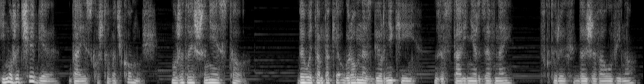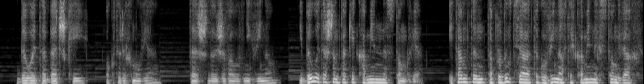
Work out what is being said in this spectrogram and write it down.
I może ciebie daje skosztować komuś. Może to jeszcze nie jest to. Były tam takie ogromne zbiorniki ze stali nierdzewnej, w których dojrzewało wino. Były te beczki, o których mówię, też dojrzewało w nich wino. I były też tam takie kamienne stągwie. I tam ten, ta produkcja tego wina w tych kamiennych stągwiach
